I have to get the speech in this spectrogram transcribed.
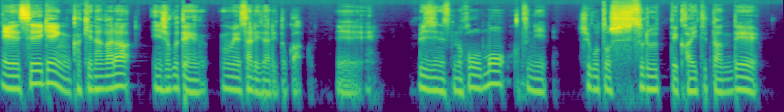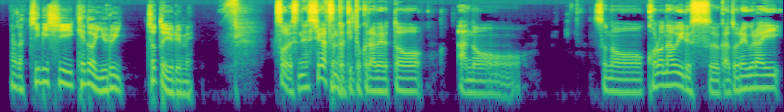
えー制限かけながら飲食店運営されたりとか、えービジネスの方も普通に仕事するって書いてたんで、なんか厳しいけど緩い、ちょっと緩め。そうですね。4月の時と比べると、あの、そのコロナウイルスがどれぐらい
